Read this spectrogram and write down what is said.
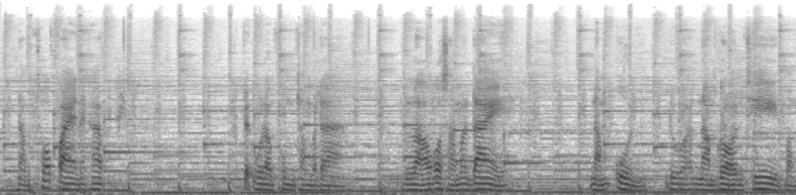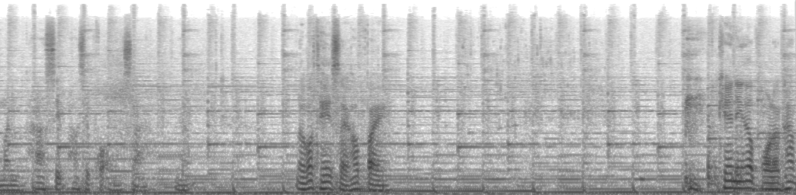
ำน้ำทั่วไปนะครับ เป็นอุณหภูมิธรรมดา เราก็สามารถได้น้ำอุ่นหรือว่าน้ำร้อนที่ประมาณ 50 50กว่าองศานะครับแล้วก็เทใส่เข้าไป แค่นี้ก็พอแล้วครับ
